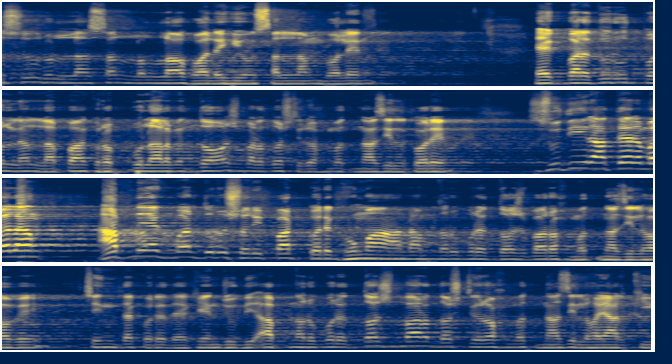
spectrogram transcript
রসুল্লাহ সাল্লাহ সাল্লাম বলেন, একবার দুরুদ পড়লে আল্লাহ পাক রব্বুল আলমের দশ বারো দশটি রহমত নাজিল করে। যদি রাতের বেলা আপনি একবার দুরু শরীফ পাঠ করে ঘুমান, আপনার উপরে দশ বার রহমত নাজিল হবে। চিন্তা করে দেখেন, যদি আপনার উপরে দশ বার দশটি রহমত নাজিল হয়, আর কি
